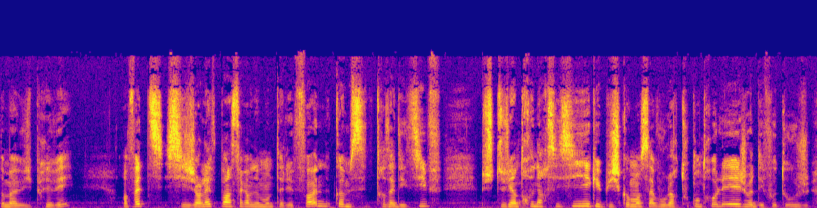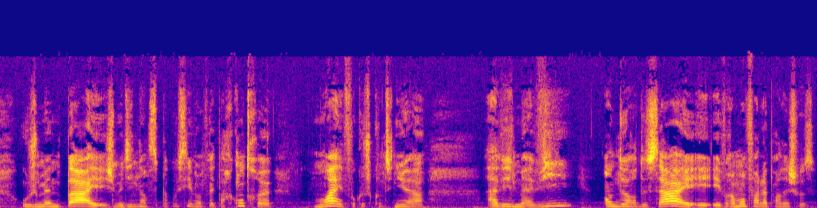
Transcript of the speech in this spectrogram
dans ma vie privée en fait, si j'enlève pas Instagram de mon téléphone, comme c'est très addictif, je deviens trop narcissique et puis je commence à vouloir tout contrôler. Je vois des photos où je, m'aime pas et je me dis non, c'est pas possible en fait. Par contre, euh, moi, il faut que je continue à, vivre ma vie en dehors de ça et vraiment faire la part des choses.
